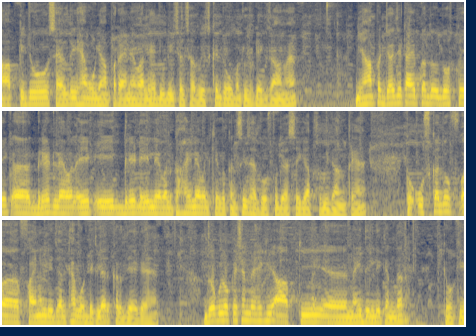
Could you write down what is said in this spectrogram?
आपकी जो सैलरी है, वो यहाँ पर रहने वाली है जुडिशल सर्विस के, जो मतलब कि एग्ज़ाम है यहाँ पर जज टाइप का दो, दोस्तों एक ग्रेड लेवल एक एक ग्रेड ए लेवल का हाई लेवल की वैकेंसीज़ है दोस्तों जैसे कि आप सभी जानते हैं। तो उसका जो फाइनल रिज़ल्ट है वो डिक्लेयर कर दिया गया है। जॉब लोकेशन रहेगी आपकी नई दिल्ली के अंदर क्योंकि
